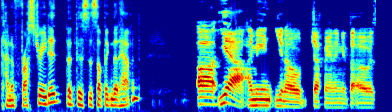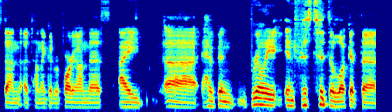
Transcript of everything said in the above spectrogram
kind of frustrated that this is something that happened? Uh, yeah, I mean, you know, Jeff Manning at the O has done a ton of good reporting on this. I uh, have been really interested to look at the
